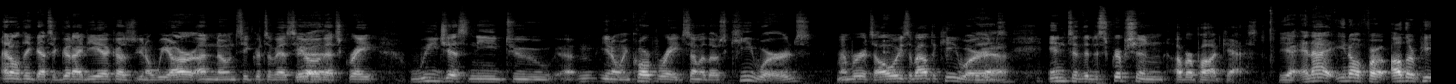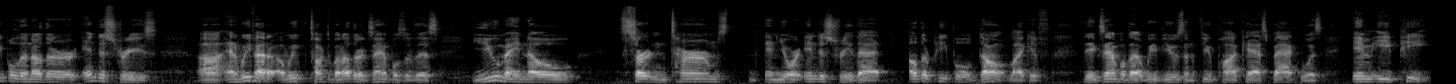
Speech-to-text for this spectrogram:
I don't think that's a good idea because you know we are unknown secrets of SEO. Yeah. That's great. We just need to uh, you know incorporate some of those keywords. Remember, it's always about the keywords into the description of our podcast. Yeah, and I, you know, for other people in other industries, uh, and we've had, we've talked about other examples of this. You may know certain terms in your industry that other people don't. Like if the example that we've used in a few podcasts back was MEP.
